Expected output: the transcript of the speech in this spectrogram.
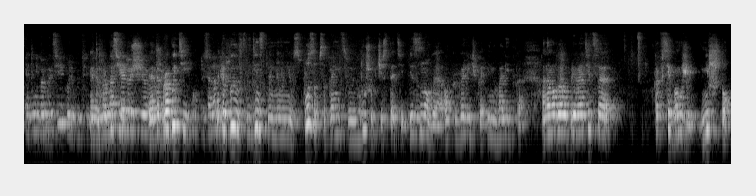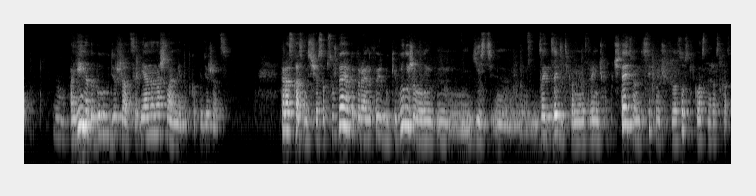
Это не про бытийку или бытийку? Это на про бытийку. следующую Это про бытийку. Это пришла- был единственный у нее способ сохранить свою душу в чистоте. Безногая, алкоголичка, инвалидка. Она могла бы превратиться, как все бомжи, в ничто. Ну, А ей надо было удержаться, и она нашла метод, как удержаться. Это рассказ мы сейчас обсуждаем, который я на Фейсбуке выложила, он есть, зай- зайдите ко мне на страничку, почитайте, он действительно очень философский, классный рассказ.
